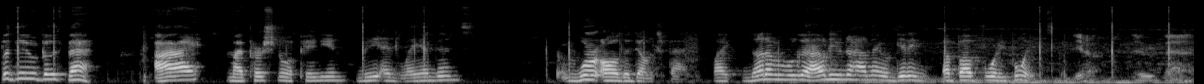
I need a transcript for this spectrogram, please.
But they were both bad. I, my personal opinion, me and Landon's, weren't all the dunks bad. Like, none of them were good. I don't even know how they were getting above 40 points. Yeah, they were bad.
